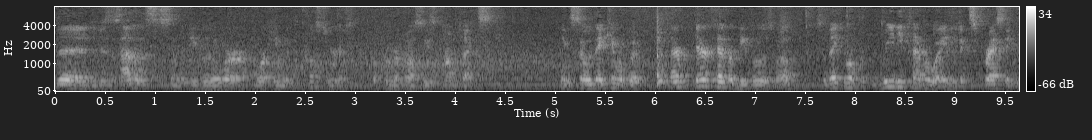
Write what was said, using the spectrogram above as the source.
the, the business analysts and the people who were working with customers were coming across these complex things. So they came up with, they're, they're clever people as well. So they came up with really clever ways of expressing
